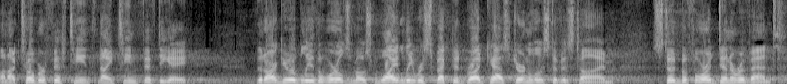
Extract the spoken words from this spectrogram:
on October 15, 1958, that arguably the world's most widely respected broadcast journalist of his time stood before a dinner event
